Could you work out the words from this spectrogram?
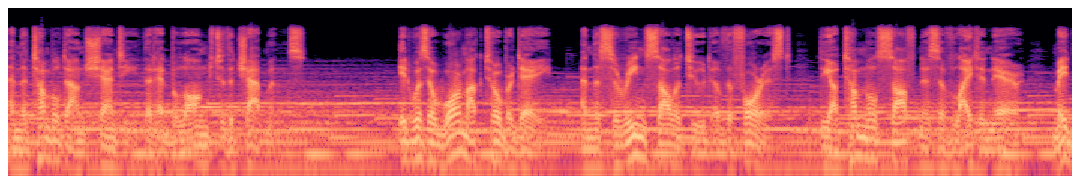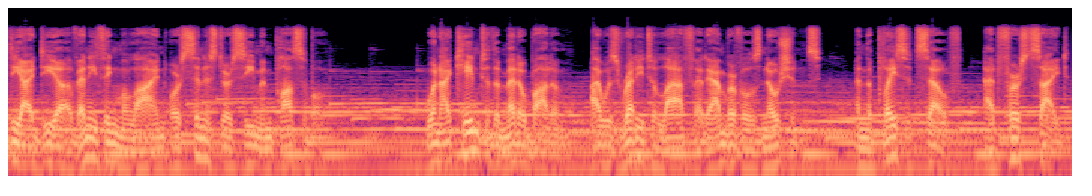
and the tumble-down shanty that had belonged to the Chapmans. It was a warm October day, and the serene solitude of the forest, the autumnal softness of light and air, made the idea of anything malign or sinister seem impossible. When I came to the meadow bottom, I was ready to laugh at Amberville's notions, and the place itself, at first sight,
